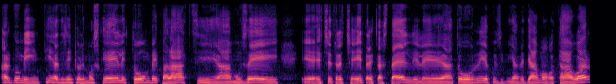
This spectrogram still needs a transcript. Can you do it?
argomenti, ad esempio le moschee, le tombe, i palazzi, eh, musei, eccetera, eccetera, i castelli, le uh, torri e così via. Vediamo Tower,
